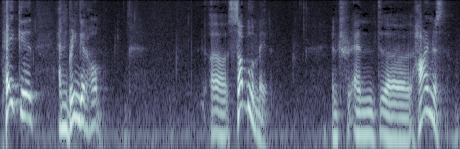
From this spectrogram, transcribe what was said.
take it and bring it home. Uh, sublimate and, tr- and uh, harness them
